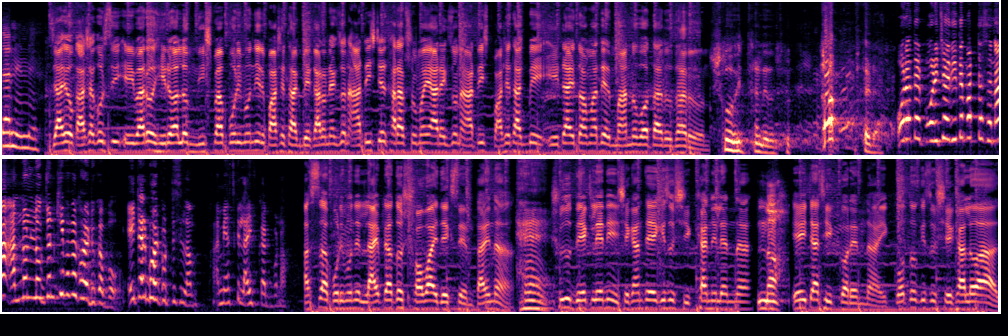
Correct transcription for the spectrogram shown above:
জানি না। যাই হোক আশা করছি এইবারও হিরো আলম নিষ্পাপ পরিমণির পাশে থাকবে। কারণ একজন আর্টিস্টের খারাপ সময় আর একজন আর্টিস্ট পাশে থাকবে এটাই তো আমাদের মানবতার উদাহরণ। ওনাদের পরিচয় দিতে পারতেছে না আননোন লোকজন কীভাবে ঘরে ঢুকাবো? এটার ভয় করতেছিলাম। আমি আজকে লাইভ কাটবো না। আচ্ছা পরিমণির লাইভটা তো সবাই দেখছেন তাই না? হ্যাঁ। শুধু দেখলেনই সেখান থেকে কিছু শিক্ষা নিলেন না? না। এইটা ঠিক করেন নাই। কত কিছু শেখালো আজ।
